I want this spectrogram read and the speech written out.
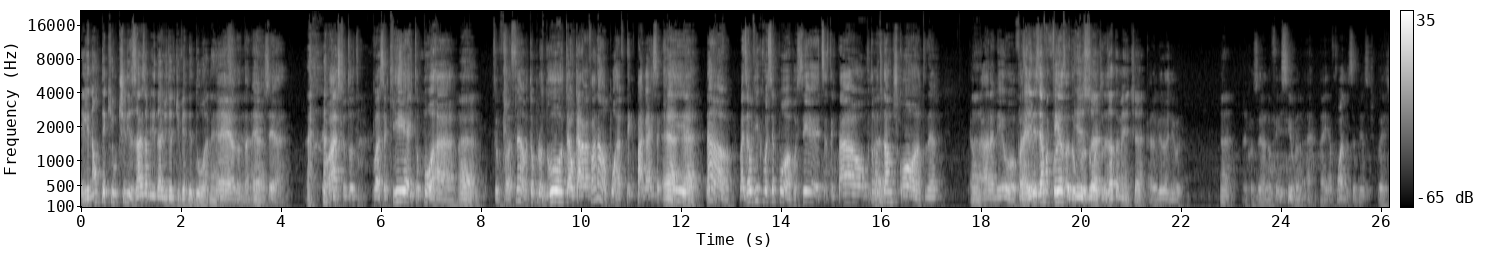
Ele não ter que utilizar as habilidades dele de vendedor, né? é, Assim, exatamente, é. Eu acho que eu tô, tô isso aqui, aí tu, porra, É. tu fala assim, não, é teu produto, aí o cara vai falar, não, porra, tem que pagar isso aqui. É, é. Não, mas eu vi que você, pô, você, etc e tal, então vou te É. dar um desconto, né? É um É. cara meio. Pra eles é uma coisa do isso, produto, é, né? Exatamente, é. O cara virou de. é. É considerado ofensivo, né? É, aí é foda saber essas coisas.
